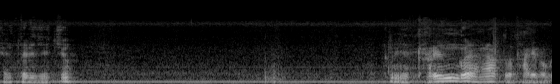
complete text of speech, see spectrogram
잘 떨어졌죠? 그럼 이제 다른 걸 하나 또 다려보겠습니다.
